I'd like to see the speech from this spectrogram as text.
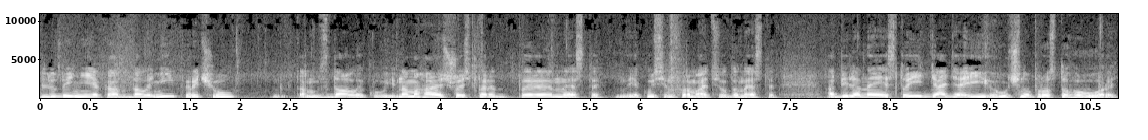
людині, яка вдалині, кричу там здалеку і намагаюсь щось пере- перенести, якусь інформацію донести. А біля неї стоїть дядя і гучно просто говорить.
